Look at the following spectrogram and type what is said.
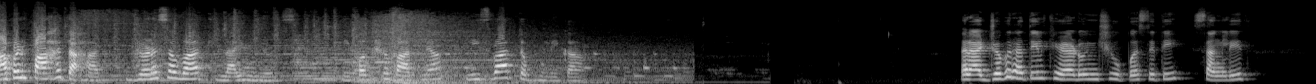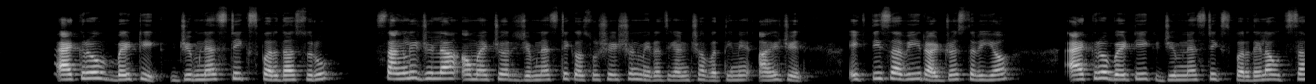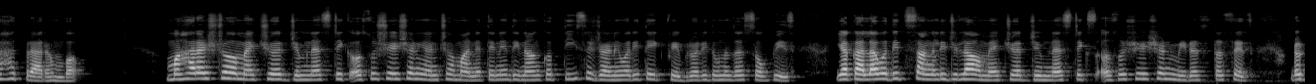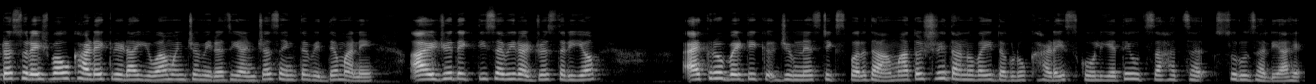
आपण पाहत आहात जनसंवाद लाईव्ह न्यूज. निपक्ष बातम्या निस्वार्थ भूमिका. राज्यभरातील खेळाडूंची उपस्थिती सांगलीत ॲक्रोबेटिक जिम्नॅस्टिक स्पर्धा सुरू. सांगली जिल्हा अमॅच्युअर जिम्नॅस्टिक असोसिएशन मिरज यांच्या वतीने आयोजित एकतीसावी राज्यस्तरीय ॲक्रोबेटिक जिम्नॅस्टिक स्पर्धेला उत्साहात प्रारंभ. महाराष्ट्र अमॅच्युअर जिम्नॅस्टिक असोसिएशन यांच्या मान्यतेने दिनांक तीस जानेवारी ते एक फेब्रुवारी दोन हजार सव्वीस या कालावधीत सांगली जिल्हा अमॅच्युअर जिम्नॅस्टिक्स असोसिएशन मिरज तसेच डॉक्टर सुरेशभाऊ खाडे क्रीडा युवा मंच मिरज यांच्या संयुक्त विद्यमाने आयोजित एकतीसावी राज्यस्तरीय ॲक्रोबेटिक जिम्नॅस्टिक स्पर्धा मातोश्री तानुबाई दगडू खाडे स्कूल येथे उत्साहात सुरू झाली आहे.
